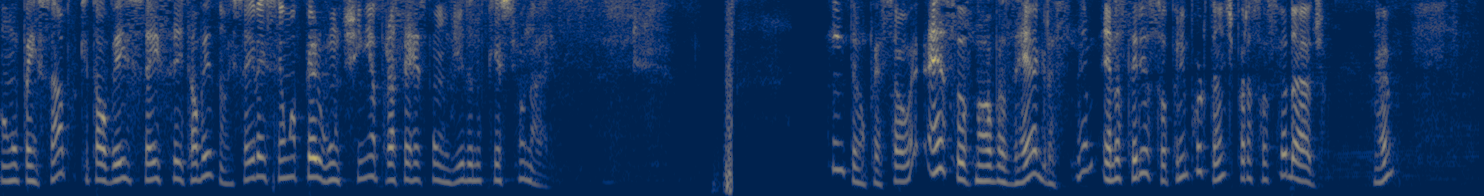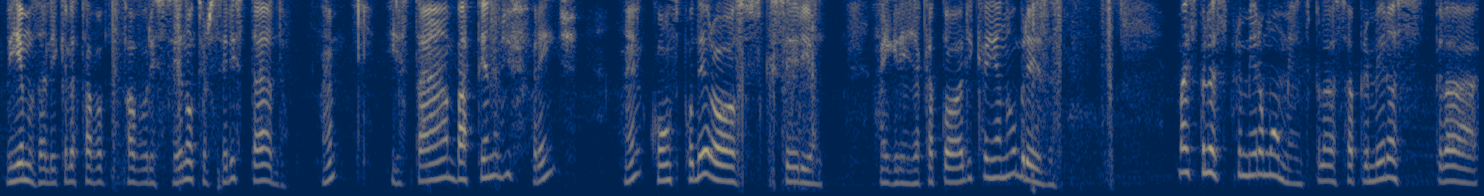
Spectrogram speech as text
vamos pensar, porque talvez isso aí seja, talvez não, isso aí vai ser uma perguntinha para ser respondida no questionário. Então, pessoal, essas novas regras, né, elas seriam super importantes para a sociedade. Né? Vimos ali que ela estava favorecendo o terceiro estado. Né? Está batendo de frente né, com os poderosos, que seriam a Igreja Católica e a nobreza. Mas pelo esse primeiro momento, pela essa, primeiras, pela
